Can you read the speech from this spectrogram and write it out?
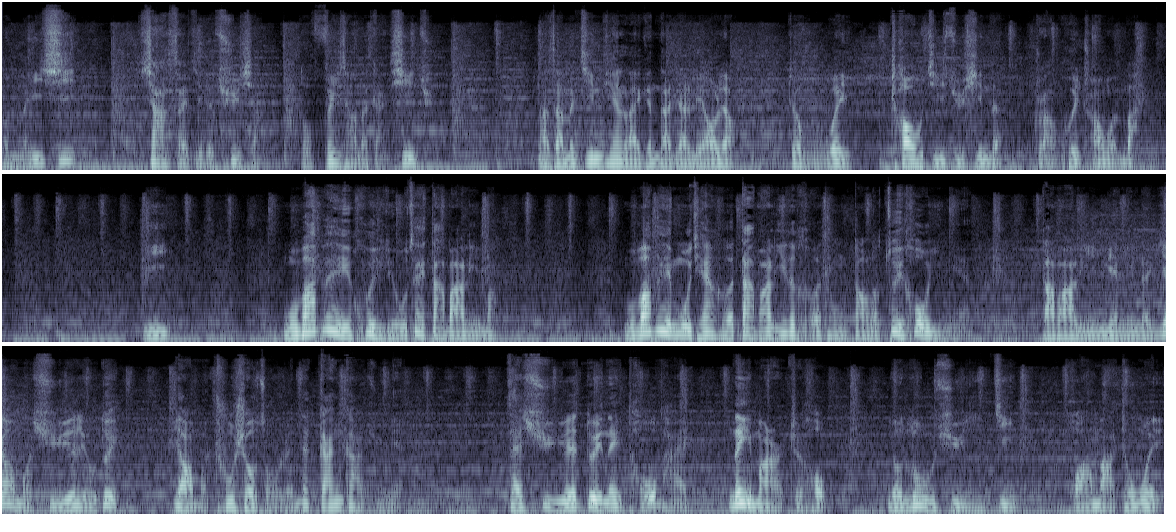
和梅西下赛季的去向都非常的感兴趣。那咱们今天来跟大家聊聊这五位超级巨星的转会传闻吧。一，姆巴佩会留在大巴黎吗？姆巴佩目前和大巴黎的合同到了最后一年，大巴黎面临着要么续约留队，要么出售走人的尴尬局面。在续约队内头牌内马尔之后，又陆续引进皇马中卫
